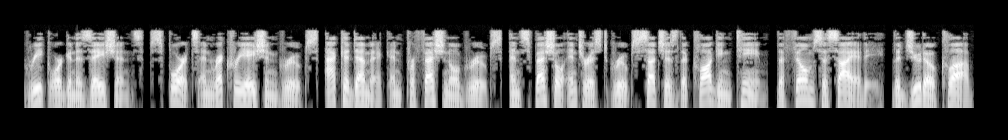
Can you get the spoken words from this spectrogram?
Greek organizations, sports and recreation groups, academic and professional groups, and special interest groups such as the Clogging Team, the Film Society, the Judo Club,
